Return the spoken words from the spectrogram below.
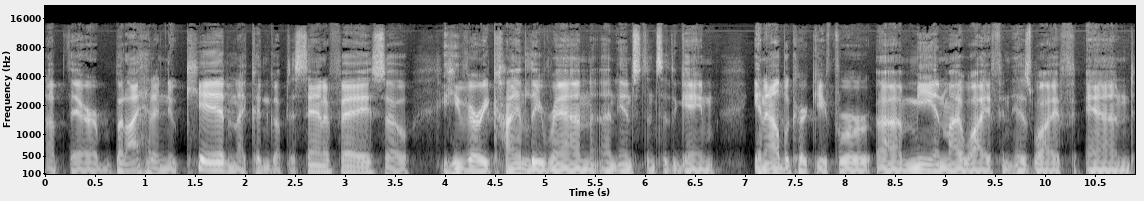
up there. But I had a new kid and I couldn't go up to Santa Fe. So he very kindly ran an instance of the game in Albuquerque for uh, me and my wife and his wife. And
